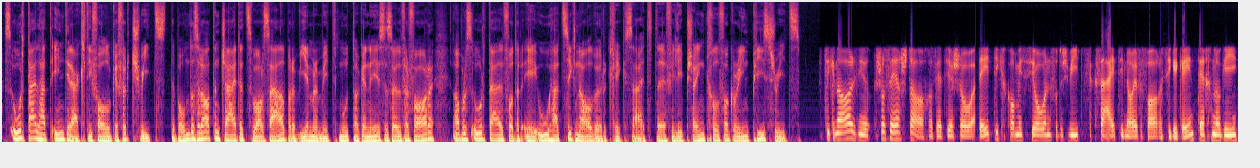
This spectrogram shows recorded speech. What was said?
Das Urteil hat indirekte Folgen für die Schweiz. Der Bundesrat entscheidet zwar selber, wie man mit Mutagenese soll verfahren soll, aber das Urteil von der EU hat Signalwirkung, sagt Philipp Schenkel von Greenpeace Schweiz. Die Signale sind schon sehr stark. Also hat ja schon die Ethikkommission der Schweiz gesagt, die neuen Verfahren seien Gentechnologie.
